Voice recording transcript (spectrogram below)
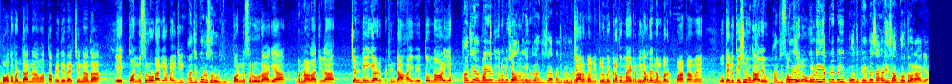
ਬਹੁਤ ਵੱਡਾ ਨਾਮ ਆ ਤਪੇ ਦੇ ਵਿੱਚ ਇਹਨਾਂ ਦਾ। ਇਹ ਘੁੰਨਸ ਰੋਡ ਆ ਗਿਆ ਬਾਈ ਜੀ? ਹਾਂਜੀ ਘੁਣਸ ਰੋਡ ਜੀ। ਘੁੰਨਸ ਰੋਡ ਆ ਗਿਆ ਬਰਨਾਲਾ ਜ਼ਿਲ੍ਹਾ ਚੰਡੀਗੜ੍ਹ ਬਠਿੰਡਾ ਹਾਈਵੇ ਤੋਂ ਨਾਲ ਹੀ ਹਾਂਜੀ ਹਾਂ, ਪੰਜ ਮੈਂ ਕਿਲੋਮੀਟਰ 4 ਹੋਵਾਂਗੇ। ਕਿਲੋਮੀਟਰ ਹਾਂਜੀ 4-5 ਕਿਲੋਮੀਟਰ 4-5 ਕਿਲੋਮੀਟਰ ਕੋਈ ਮੈਟਰ ਨਹੀਂ ਰੱਖਦਾ ਨੰਬਰ ਪਾਤਾ ਮੈਂ। ਉੱਤੇ ਲੋਕੇਸ਼ਨ ਮੰਗਾ ਲਿਓ ਸੌਖੇ ਰਹੋਗੇ। ਕੋਲੇ ਹੀ ਆਪਣੇ ਬਈ ਬਹੁਤ ਫੇਮਸ ਅੜੀ ਸਾਹਿਬ ਗੁਰਦੁਆਰਾ ਆ ਗਿਆ।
